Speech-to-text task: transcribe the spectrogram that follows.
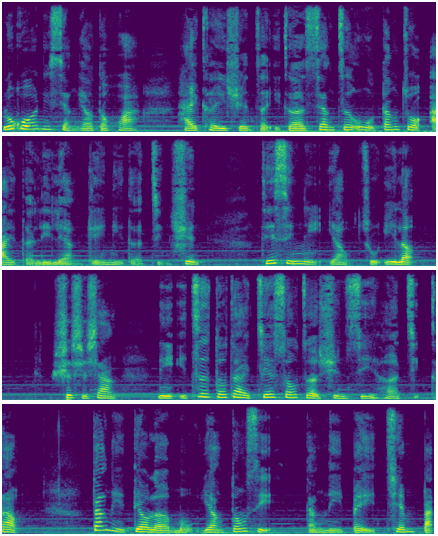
如果你想要的话，还可以选择一个象征物当做爱的力量给你的警讯，提醒你要注意了。事实上，你一直都在接收着讯息和警告。当你掉了某样东西，当你被牵绊，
